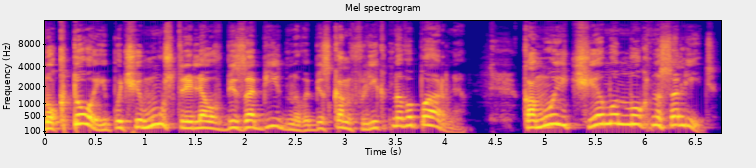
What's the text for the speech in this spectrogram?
Но кто и почему стрелял в безобидного, бесконфликтного парня? Кому и чем он мог насолить?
